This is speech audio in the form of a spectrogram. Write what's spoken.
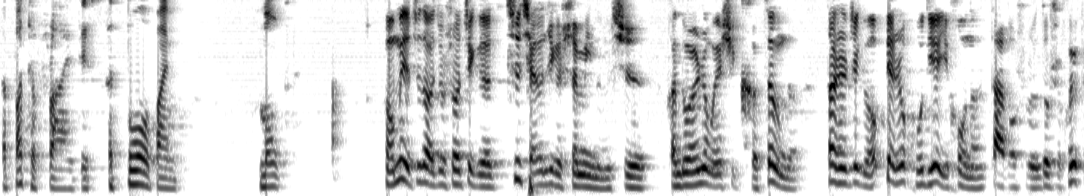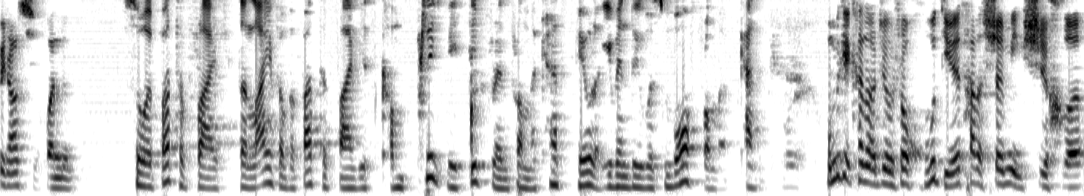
the butterfly is adored by most. 我们也知道，就是说这个之前的这个生命呢，是很多人认为是可憎的，但是这个变成蝴蝶以后呢，大多数人都是会非常喜欢的。So a butterfly, the life of a butterfly is completely different from a caterpillar, even though it was more from a caterpillar. 我们可以看到，就是说蝴蝶它的生命是和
